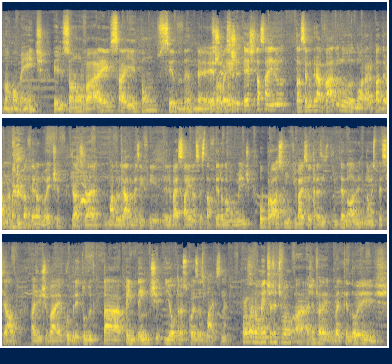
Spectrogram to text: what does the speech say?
normalmente, ele só não vai sair tão cedo, né? É, este, vai ser- este tá saindo, tá sendo gravado no, no horário padrão, né? Quinta-feira à noite, já, já é madrugada, mas enfim, ele vai sair na sexta-feira normalmente. O próximo, que vai ser o 339, não especial, a gente vai cobrir tudo que tá pendente e outras coisas mais, né? Provavelmente a gente, vai, a gente vai, vai ter dois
